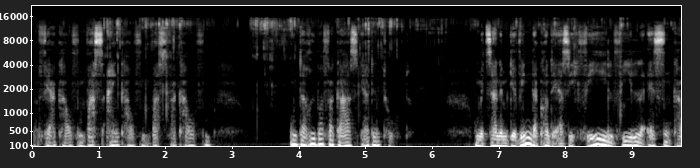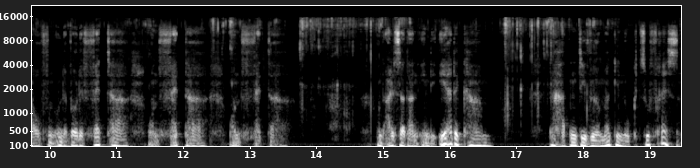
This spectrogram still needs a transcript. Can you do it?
und Verkaufen, was einkaufen, was verkaufen. Und darüber vergaß er den Tod. Mit seinem Gewinn, da konnte er sich viel, viel Essen kaufen und er wurde fetter und fetter und fetter. Und als er dann in die Erde kam, da hatten die Würmer genug zu fressen.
